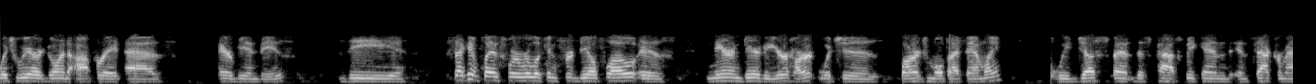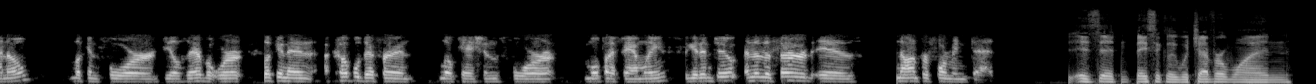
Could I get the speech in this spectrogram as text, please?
which we are going to operate as Airbnbs. The second place where we're looking for deal flow is near and dear to your heart, which is large multifamily. We just spent this past weekend in Sacramento looking for deals there, but we're looking in a couple different locations for multifamily to get into. And then the third is non-performing debt. Is it basically whichever one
